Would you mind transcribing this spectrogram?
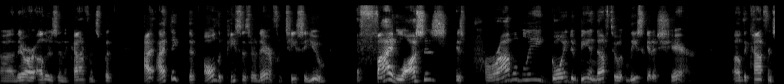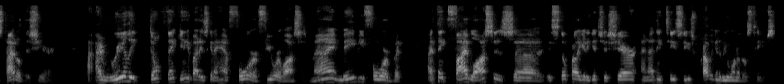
Uh, there are others in the conference, but I, I, think that all the pieces are there for TCU. Five losses is probably going to be enough to at least get a share of the conference title this year. I really don't think anybody's going to have four or fewer losses. Maybe four, but I think five losses uh, is still probably going to get you a share. And I think TCU is probably going to be one of those teams.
